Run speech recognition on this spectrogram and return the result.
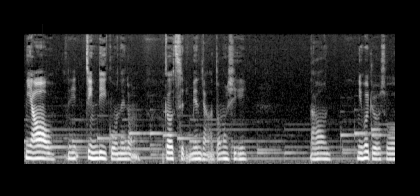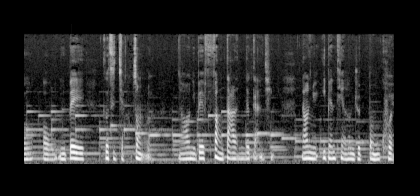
你要你经历过那种歌词里面讲的东西，然后你会觉得说，哦，你被歌词讲中了，然后你被放大了你的感情，然后你一边听的时候你就崩溃。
